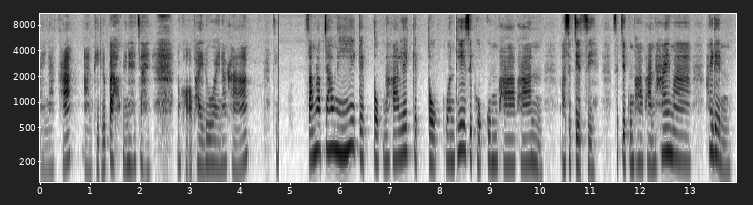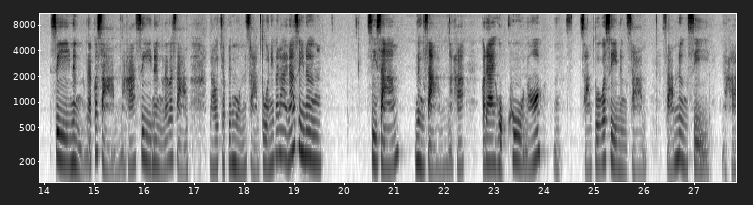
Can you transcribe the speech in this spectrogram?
y นะคะ อ่านผิดหรือเปล่าไม่แน่ใจ ต้องขออภัยด้วยนะคะสำหรับเจ้านี้เก็บตกนะคะ เลขเก็บตกวันที่ 16 กุมภาพันธ์ อะ17สิ17กุมภาพันธ์ให้มาให้เด่น 4 1 แล้วก็ 3 นะคะ 4 1 แล้วก็ 3 เราจะไปหมุน 3 ตัวนี้ก็ได้นะ 4 1 4 3 1 3 นะคะ ก็ได้ 6 คู่เนาะ3ตัวก็ 4 1 3 3 1 4 นะคะ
